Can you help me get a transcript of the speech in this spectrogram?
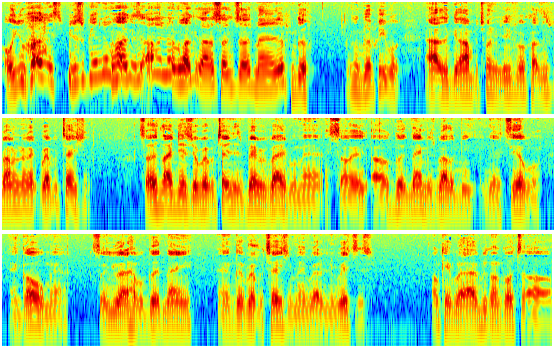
Oh, you huggers? You just getting them huggers? Oh, I know them huggers out of such and such, man. They're some good, some good people. Alice get opportunity because it's family reputation. So it's like this. Your reputation is very valuable, man. So it, a good name is rather be than silver and gold, man. So you gotta have a good name and a good reputation, man, rather than riches. Okay, but we're gonna go to uh,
